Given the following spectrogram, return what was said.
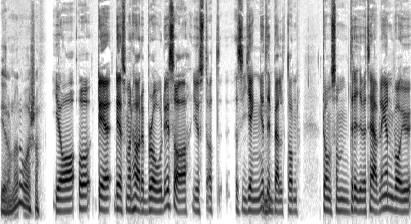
Ge dem några år så. Ja, och det, det som man hörde Brody sa, just att alltså, gänget i Mm. Belton, de som driver tävlingen, var ju,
